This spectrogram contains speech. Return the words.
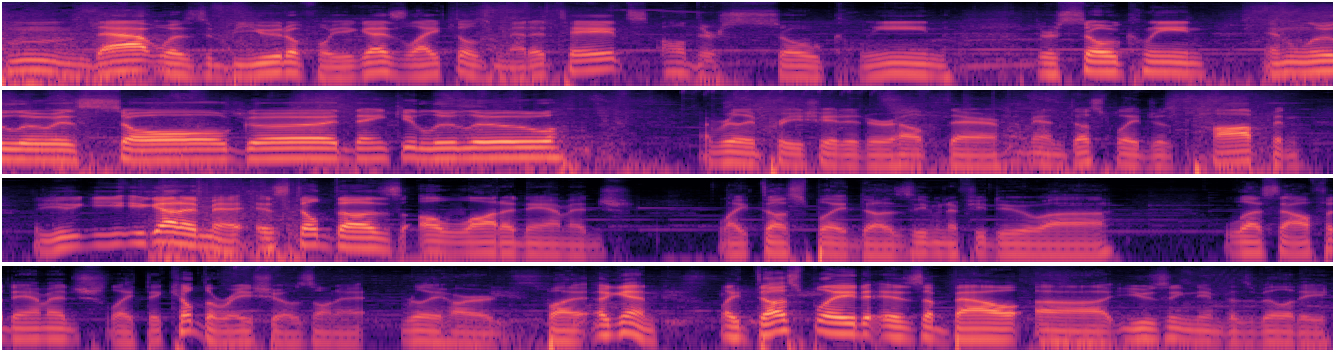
Hmm, that was beautiful. You guys like those meditates? Oh, they're so clean. They're so clean. And Lulu is so good. Thank you, Lulu. I really appreciated her help there. Man, Duskblade just popping. You, you, you gotta admit, it still does a lot of damage. Like Duskblade does, even if you do uh, less alpha damage. Like, they killed the ratios on it really hard. But, again, like, Duskblade is about uh, using the invisibility.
